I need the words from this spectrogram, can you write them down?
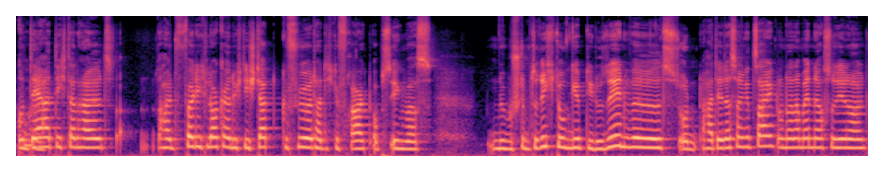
Und cool. der hat dich dann halt, halt völlig locker durch die Stadt geführt, hat dich gefragt, ob es irgendwas, eine bestimmte Richtung gibt, die du sehen willst. Und hat dir das dann gezeigt. Und dann am Ende hast du dir halt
